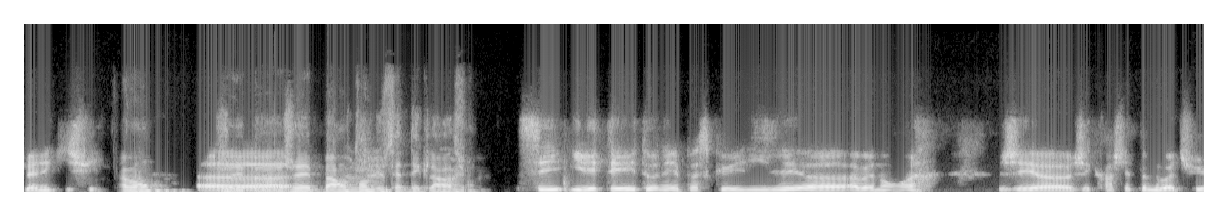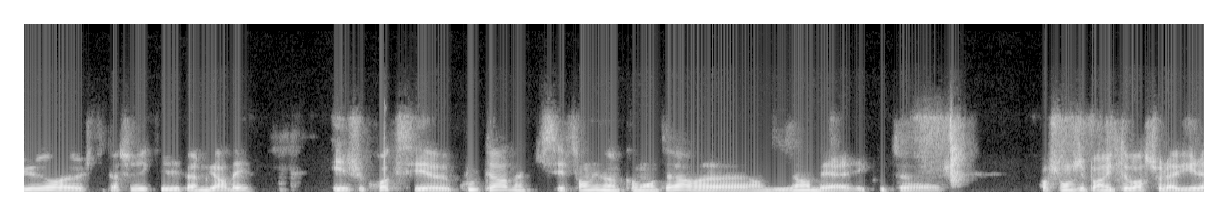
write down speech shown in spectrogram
l'année qui suit. Ah bon? J'avais pas j'avais pas entendu cette déclaration. Ouais. Il était étonné parce qu'il disait euh, ah ben non j'ai euh, j'ai craché plein de voitures euh, j'étais persuadé qu'il allait pas me garder et je crois que c'est euh, Coulthard qui s'est fendu dans un commentaire euh, en disant ben écoute franchement j'ai pas envie de te voir sur la grille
